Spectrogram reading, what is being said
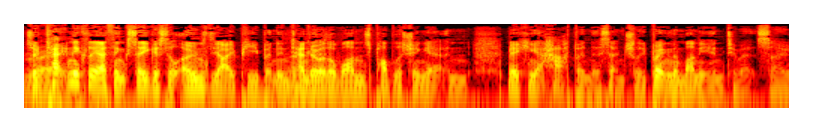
So Right. technically, I think Sega still owns the IP, but Nintendo Okay. are the ones publishing it and making it happen, essentially putting the money into it. So,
